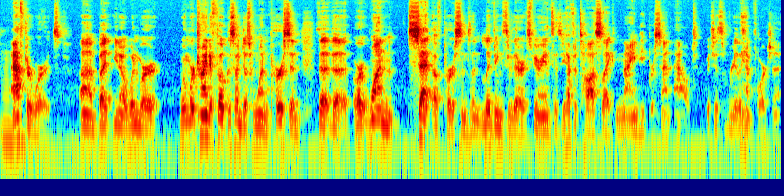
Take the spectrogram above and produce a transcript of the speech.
mm-hmm. afterwards uh, but you know when we're when we're trying to focus on just one person the the or one set of persons and living through their experiences you have to toss like 90% out which is really unfortunate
